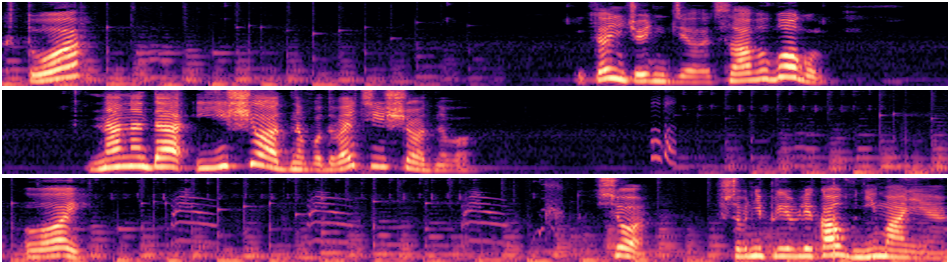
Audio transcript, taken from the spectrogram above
Кто? Никто ничего не делает. Слава богу. Нам надо еще одного. Давайте еще одного. Ой. Все. Чтобы не привлекал внимания.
